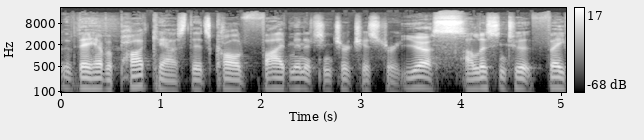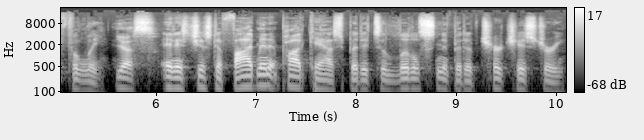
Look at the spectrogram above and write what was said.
They have a podcast that's called Five Minutes in Church History. Yes. I listen to it faithfully. Yes. And it's just a five minute podcast, but it's a little snippet of church history.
